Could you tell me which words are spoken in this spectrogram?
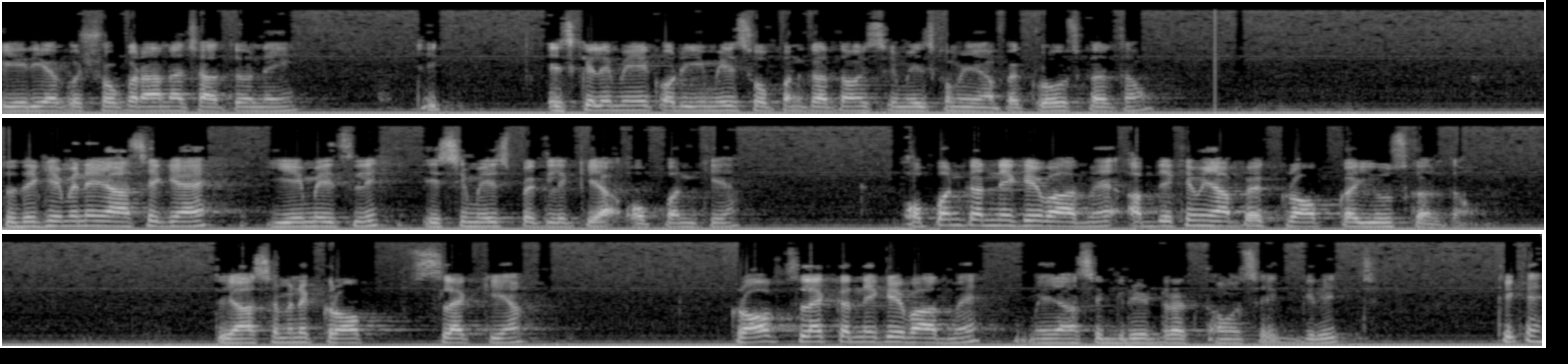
एरिया को शो कराना चाहते हो, नहीं? ठीक? इसके लिए मैं एक और इमेज ओपन करता हूँ। इस इमेज को मैं यहाँ पे क्लोज करता हूँ। तो देखिए मैंने यहाँ से क्या है? ये इमेज ली। इस इमेज पे क्लिक किया ओपन किया। ओपन करने के बाद में, अब देखिए मैं यहाँ पे क्रॉप का यूज़ करता हूँ। तो यहाँ से मैंने क्रॉप सेलेक्ट किया। क्रॉप सेलेक्ट करने के बाद में, मैं यहाँ से ग्रिड रखता हूँ इसे ग्रिड, ठीक है?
